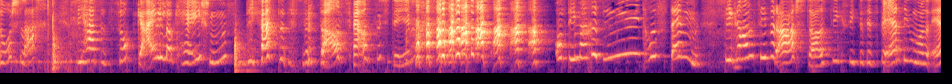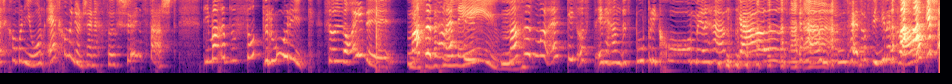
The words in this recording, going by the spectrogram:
so schlecht. Die hatten so geile Locations. Die hatten das brutal Soundsystem. und die machen nichts aus dem. Die ganze Veranstaltung, sei das jetzt Beerdigung oder Erstkommunion. Erstkommunion ist eigentlich so ein schönes Fest. Die machen das so traurig. So Leute, macht mal etwas. Macht mal etwas. Ihr habt das Publikum, ihr habt Geld, ihr habt einen pädophilen Papst.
